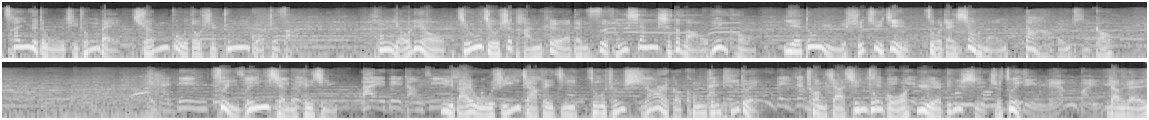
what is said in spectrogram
参阅的武器装备全部都是中国制造。轰油六、九九式坦克等似曾相识的老面孔，也都与时俱进，作战效能大为提高。最危险的飞行。一百五十一架飞机组成十二个空中梯队，创下新中国阅兵史之最。让人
